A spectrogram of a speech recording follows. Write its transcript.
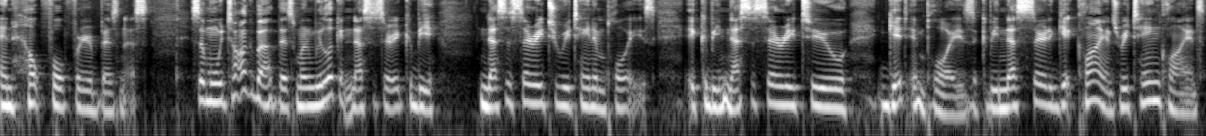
and helpful for your business. So when we talk about this, when we look at necessary, it could be necessary to retain employees. It could be necessary to get employees. It could be necessary to get clients, retain clients,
